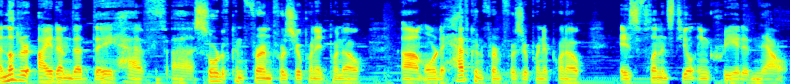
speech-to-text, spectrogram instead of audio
Another item that they have uh, sort of confirmed for 0.8.0, um, or they have confirmed for 0.8.0, is Flint and Steel in Creative. Now,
